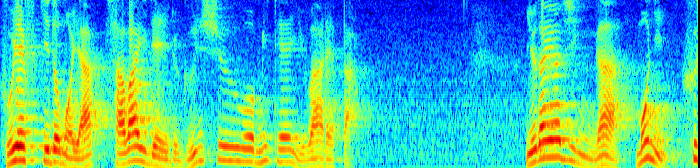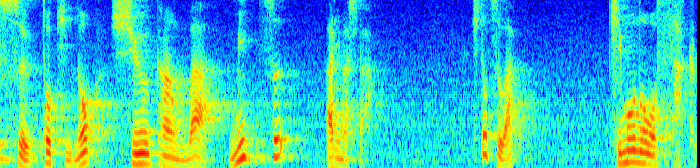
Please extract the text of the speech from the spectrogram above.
笛吹きどもや騒いでいる群衆を見て言われた。ユダヤ人が喪に伏す時の習慣は3つありました。一つは着物を裂く。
